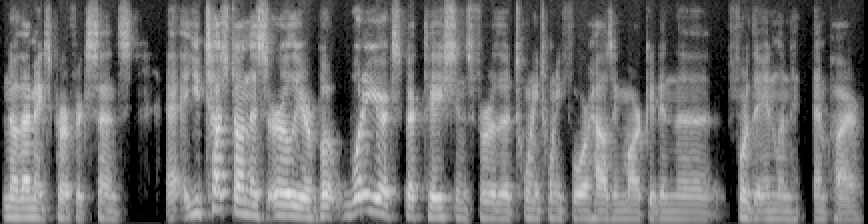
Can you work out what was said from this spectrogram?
No that makes perfect sense. Uh, you touched on this earlier but what are your expectations for the 2024 housing market in the for the inland empire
